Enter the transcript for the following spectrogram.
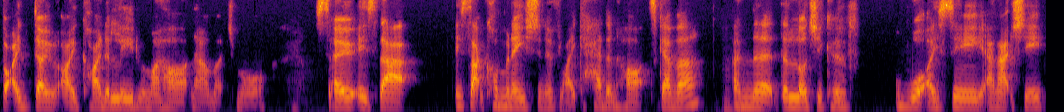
but i don't i kind of lead with my heart now much more yeah. so it's that it's that combination of like head and heart together mm-hmm. and the the logic of what i see and actually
